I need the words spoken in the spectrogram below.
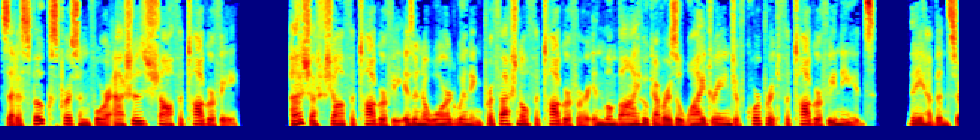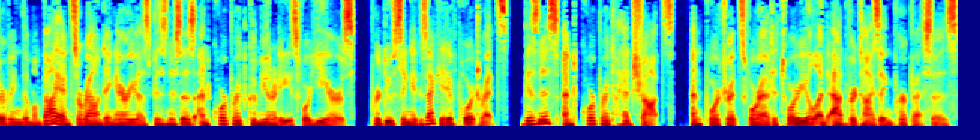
said a spokesperson for Ashesh Shah Photography. Ashesh Shah Photography is an award winning professional photographer in Mumbai who covers a wide range of corporate photography needs. They have been serving the Mumbai and surrounding areas businesses and corporate communities for years, producing executive portraits, business and corporate headshots, and portraits for editorial and advertising purposes.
